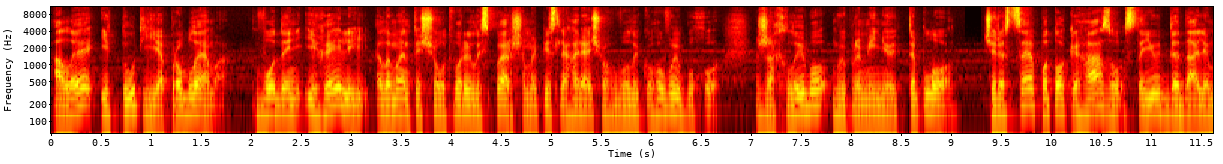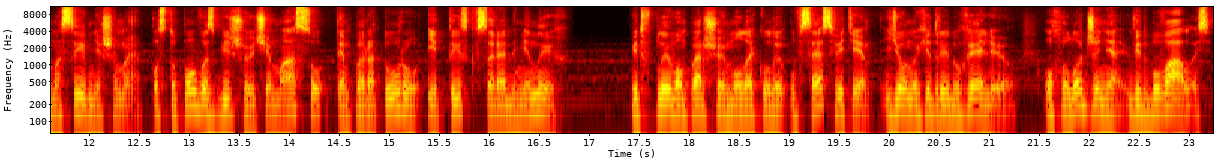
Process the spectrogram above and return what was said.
Але і тут є проблема. Водень і гелій, елементи, що утворились першими після гарячого великого вибуху, жахливо випромінюють тепло. Через це потоки газу стають дедалі масивнішими, поступово збільшуючи масу, температуру і тиск всередині них. Під впливом першої молекули у всесвіті йону гідриду гелію охолодження відбувалось,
